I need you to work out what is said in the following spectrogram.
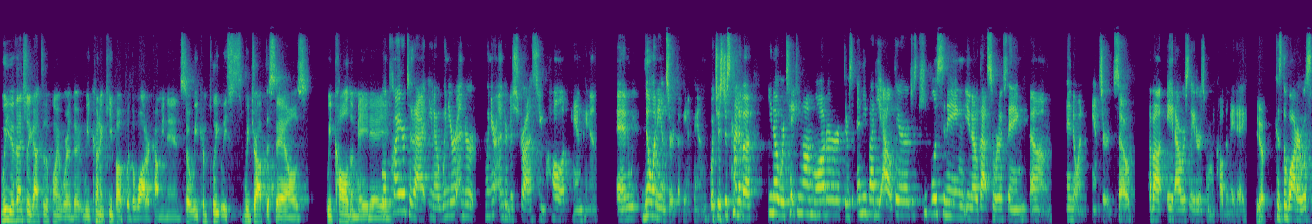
we eventually got to the point where the, we couldn't keep up with the water coming in. So we completely we dropped the sails. We called a mayday. Well, prior to that, you know, when you're under when you're under distress, you call up Pan Pan, and we, no one answered the Pan Pan, which is just kind of a you know we're taking on water. If there's anybody out there, just keep listening, you know that sort of thing. Um, and no one answered. So about eight hours later is when we called the Mayday. Yep. Because the water was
